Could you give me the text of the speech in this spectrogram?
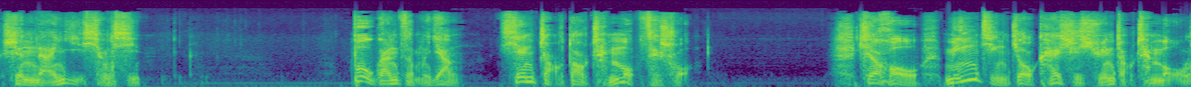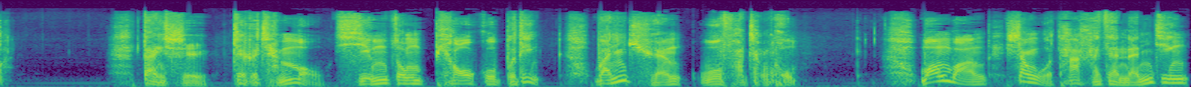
是难以相信。不管怎么样，先找到陈某再说。之后，民警就开始寻找陈某了。但是，这个陈某行踪飘忽不定，完全无法掌控。往往上午他还在南京，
